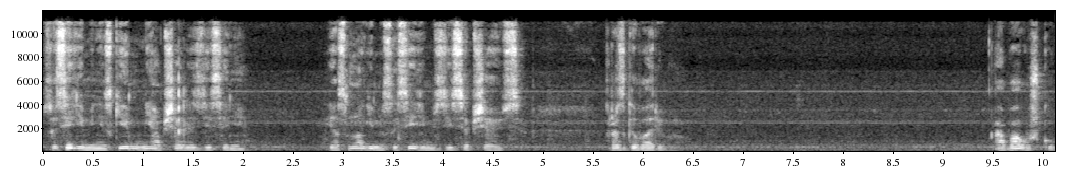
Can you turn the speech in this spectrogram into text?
С соседями ни с кем не общались здесь они. Я с многими соседями здесь общаюсь, разговариваю. А бабушку,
